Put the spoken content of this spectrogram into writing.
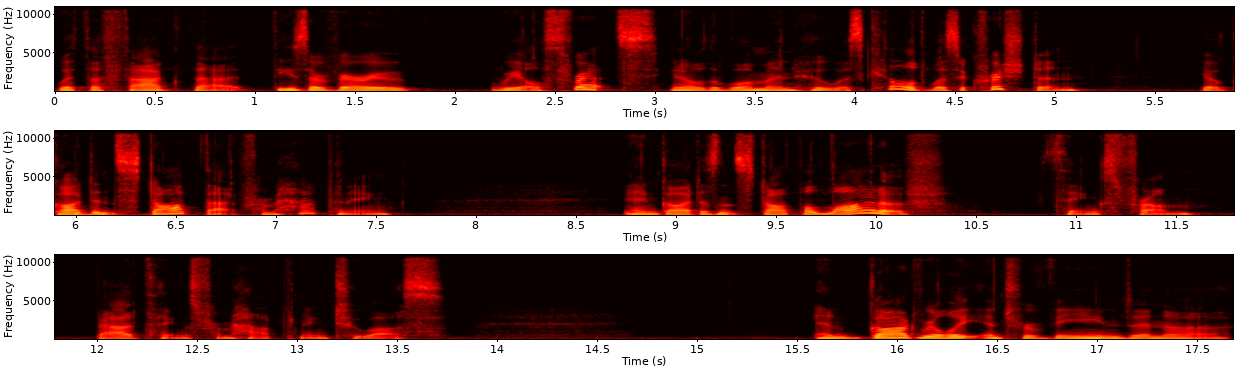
with the fact that these are very real threats. You know, the woman who was killed was a Christian. You know, God didn't stop that from happening. And God doesn't stop a lot of things from, bad things from happening to us. And God really intervened in a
